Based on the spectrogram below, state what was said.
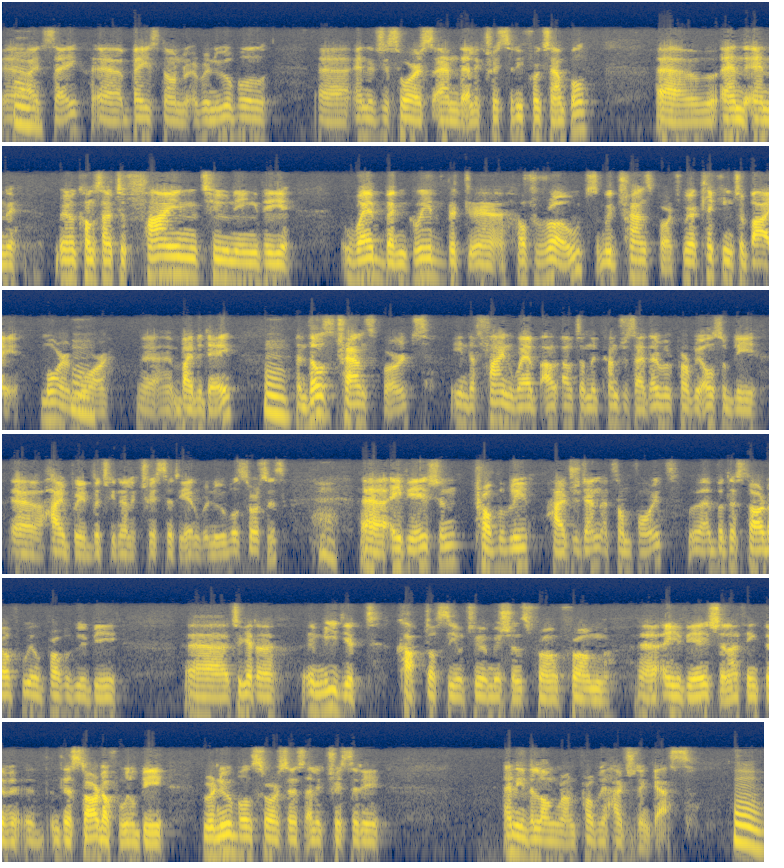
I'd say, uh, based on a renewable energy source and electricity, for example. and and when it comes down to fine tuning the web and grid uh, of roads with transport, We are clicking to buy more and mm. more uh, by the day. Mm. And those transports in the fine web out, out, on the countryside, that will probably also be uh, hybrid between electricity and renewable sources. Mm. aviation, probably hydrogen at some point, uh, but the startup will probably be uh, to get an immediate cut of CO2 emissions from, from aviation. I think the, the startup will be renewable sources, electricity, and in the long run, probably hydrogen gas. Hmm.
